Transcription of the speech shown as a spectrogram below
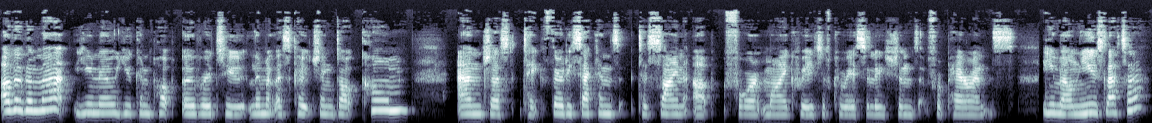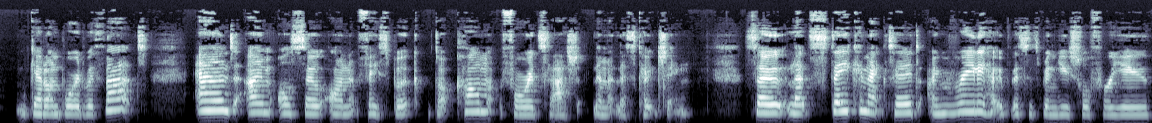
Other than that, you know, you can pop over to limitlesscoaching.com and just take 30 seconds to sign up for my Creative Career Solutions for Parents email newsletter. Get on board with that. And I'm also on facebook.com forward slash limitless coaching. So let's stay connected. I really hope this has been useful for you.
